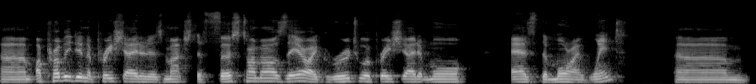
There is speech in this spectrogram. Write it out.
Um, I probably didn't appreciate it as much the first time I was there. I grew to appreciate it more as the more I went. Um,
